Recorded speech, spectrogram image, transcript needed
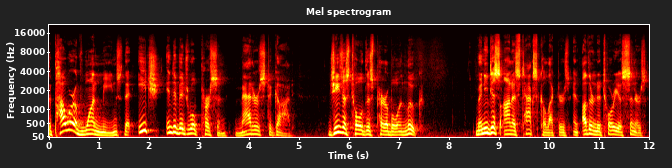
The power of one means that each individual person matters to God. Jesus told this parable in Luke. Many dishonest tax collectors and other notorious sinners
